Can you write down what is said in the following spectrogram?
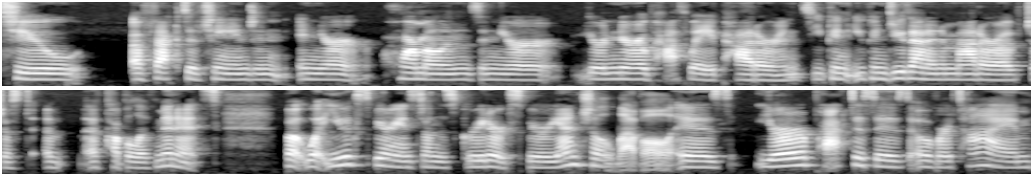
to effective change in in your hormones and your your neuropathway patterns. You can you can do that in a matter of just a, a couple of minutes. But what you experienced on this greater experiential level is your practices over time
